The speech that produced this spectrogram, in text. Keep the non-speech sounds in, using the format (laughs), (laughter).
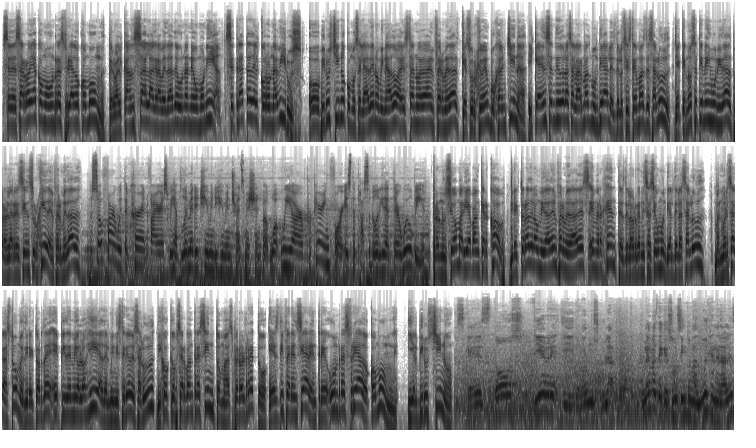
Se desarrolla como un resfriado común, pero alcanza la gravedad de una neumonía. Se trata del coronavirus, o virus chino como se le ha denominado a esta nueva enfermedad que surgió en Wuhan, China, y que ha encendido las alarmas mundiales de los sistemas de salud, ya que no se tiene inmunidad para la recién surgida enfermedad. So far with the current virus we have limited human to human transmission, but what we are preparing for is the possibility that there will be. Pronunció María Banker Cobb, directora de la Unidad de Enfermedades Emergentes de la Organización Mundial de la Salud. Manuel Sagastume, director director de epidemiología del Ministerio de Salud, dijo que observan tres síntomas, pero el reto es diferenciar entre un resfriado común y el virus chino. Que es tos, fiebre y dolor muscular. El problema es de que son síntomas muy generales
